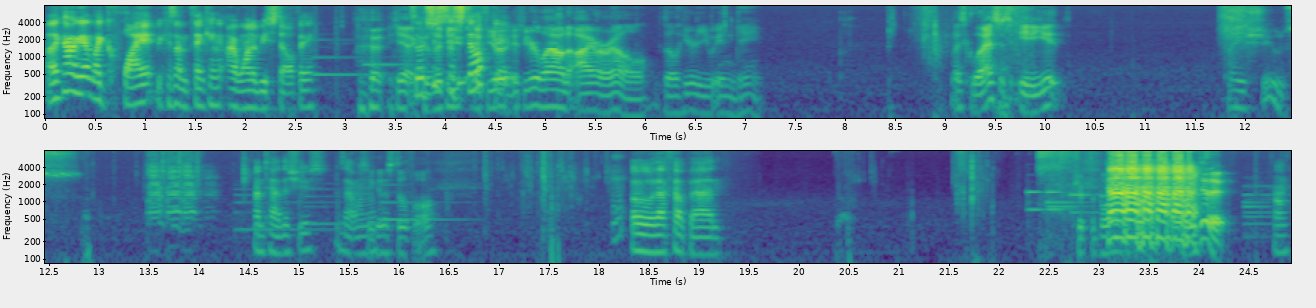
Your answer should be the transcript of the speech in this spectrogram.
I like how I get like quiet because I'm thinking I want to be stealthy. yeah, So it's just if a stealth if you're game. if you're loud IRL, they'll hear you in game. Nice glasses, idiot. Tie your shoes. Untie the shoes. Is that Is he one? gonna still fall? Oh, that felt bad. Trip the ball. oh, we did it. Honk.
